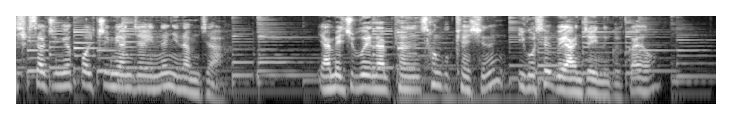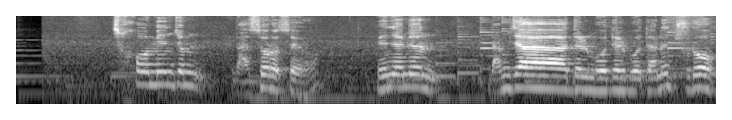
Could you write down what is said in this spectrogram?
남들 식사 중에 뻘쭘히 앉아 있는 이 남자. 야매주부의 남편 성국현 씨는 이곳에 왜 앉아 있는 걸까요? 처음엔 좀 낯설었어요. 왜냐면 남자들 모델보다는 주로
